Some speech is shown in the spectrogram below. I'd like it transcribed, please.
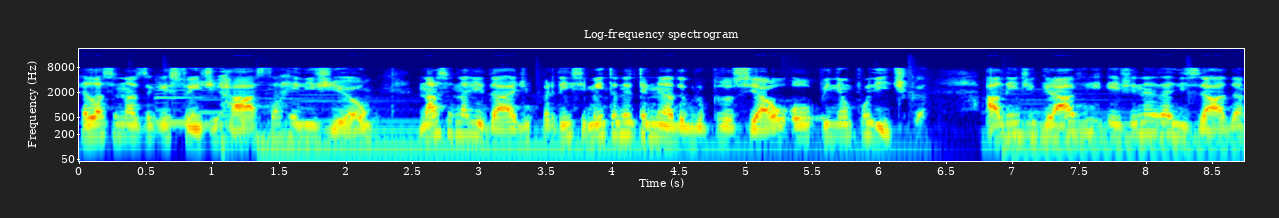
relacionados a questões de raça, religião, nacionalidade, pertencimento a um determinado grupo social ou opinião política, além de grave e generalizada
